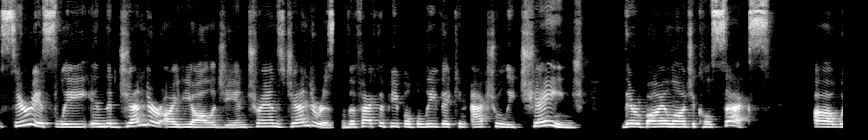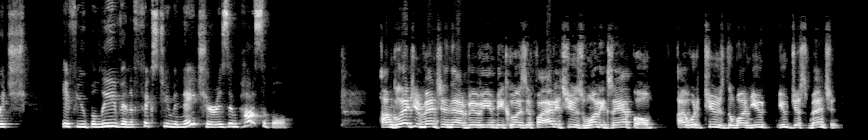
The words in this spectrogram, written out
seriously in the gender ideology and transgenderism, the fact that people believe they can actually change their biological sex, uh, which, if you believe in a fixed human nature, is impossible. I'm glad you mentioned that, Vivian, because if I had to choose one example, I would choose the one you you just mentioned.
